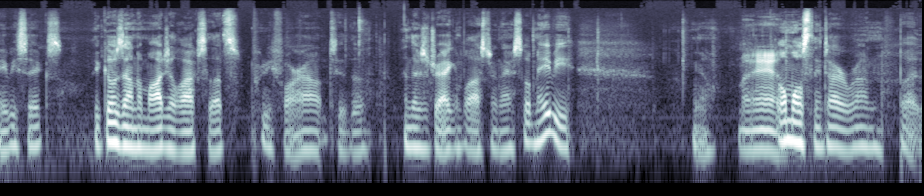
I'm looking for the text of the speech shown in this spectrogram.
maybe six. It goes down to Modulox, so that's pretty far out to the. And there's a Dragon Blaster in there, so maybe, you know, Man. almost the entire run. But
